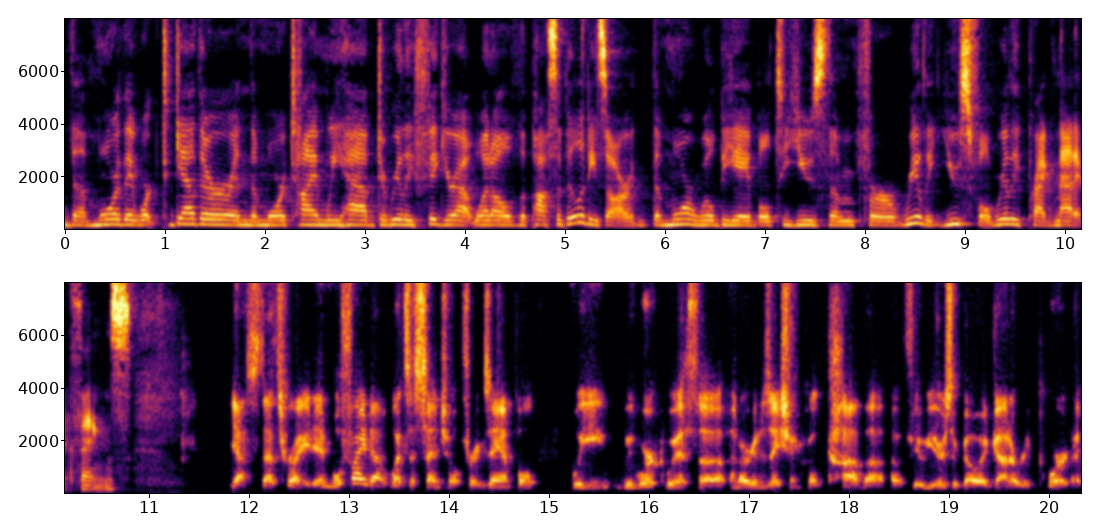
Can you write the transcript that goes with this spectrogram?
the more they work together, and the more time we have to really figure out what all the possibilities are, the more we'll be able to use them for really useful, really pragmatic things. Yes, that's right, and we'll find out what's essential. For example we we worked with uh, an organization called CABA a few years ago and got a report. I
